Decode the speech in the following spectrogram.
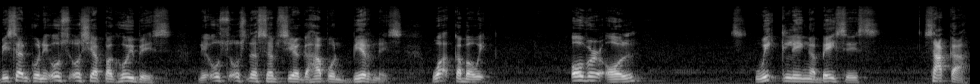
Bisan ko ni us-us siya pag Huwebes, ni us-us na sab siya gahapon Biyernes, wa kabawi. Overall, weekly nga basis saka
